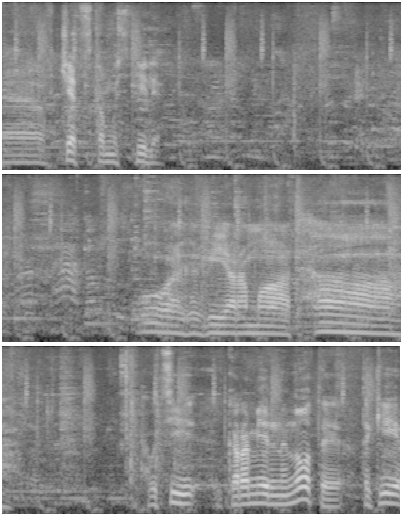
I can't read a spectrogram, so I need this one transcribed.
е, в чеському стилі. Ой, який аромат. А. Оці карамельні ноти, такі,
